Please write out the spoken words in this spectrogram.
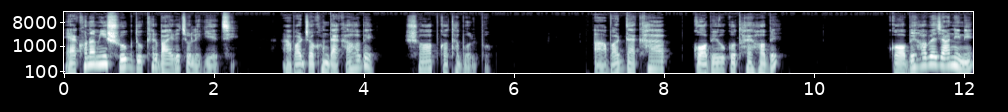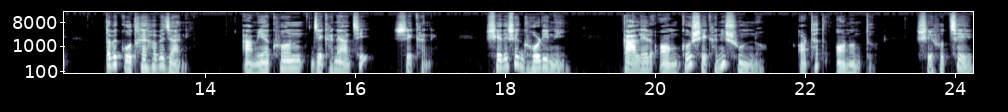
এখন আমি সুখ দুঃখের বাইরে চলে গিয়েছি। আবার যখন দেখা হবে, সব কথা বলব। আবার দেখা কবে ও কোথায় হবে? কবে হবে জানি নে, তবে কোথায় হবে জানি। আমি এখন যেখানে আছি, সেখানে। সে দেশে ঘড়ি নেই, কালের অঙ্ক সেখানে শূন্য, অর্থাৎ অনন্ত। সে হচ্ছে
